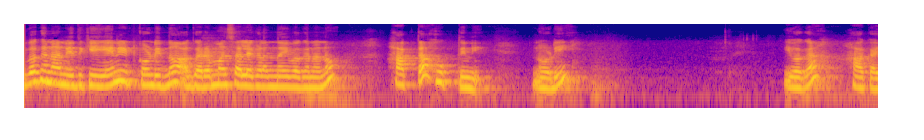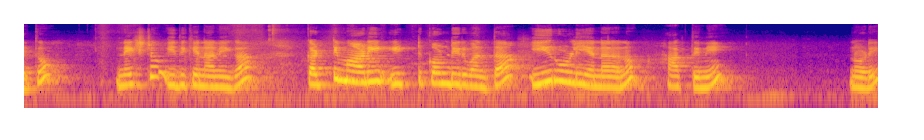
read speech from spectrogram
ಇವಾಗ ನಾನು ಇದಕ್ಕೆ ಏನು ಇಟ್ಕೊಂಡಿದ್ನೋ ಆ ಗರಂ ಮಸಾಲೆಗಳನ್ನು ಇವಾಗ ನಾನು ಹಾಕ್ತಾ ಹೋಗ್ತೀನಿ. ನೋಡಿ. ಇವಾಗ ಹಾಕಾಯಿತು. ನೆಕ್ಸ್ಟು ಇದಕ್ಕೆ ನಾನೀಗ ಕಟ್ಟಿ ಮಾಡಿ ಇಟ್ಕೊಂಡಿರುವಂಥ ಈರುಳ್ಳಿಯನ್ನು ನಾನು ಹಾಕ್ತೀನಿ. ನೋಡಿ.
